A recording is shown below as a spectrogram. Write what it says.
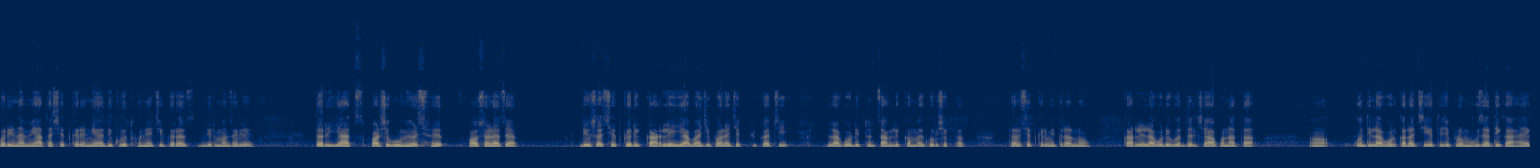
परिणामी आता शेतकऱ्यांनी अधिकृत होण्याची गरज निर्माण झाली आहे. तर याच पार्श्वभूमीवर शे पावसाळ्याच्या दिवसात शेतकरी कारले या भाजीपाल्याच्या पिकाची लागवडीतून चांगली कमाई करू शकतात. तर शेतकरी मित्रांनो कारले लागवडीबद्दलचे आपण आता कोणती लागवड करायची त्याचे प्रमुख जाती काय आहे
